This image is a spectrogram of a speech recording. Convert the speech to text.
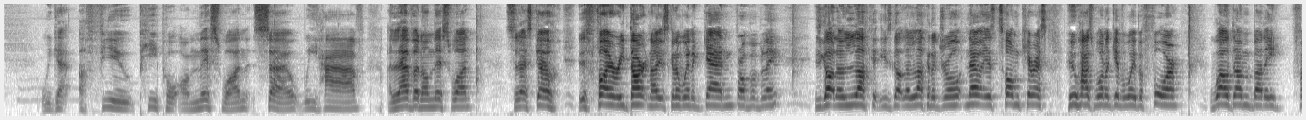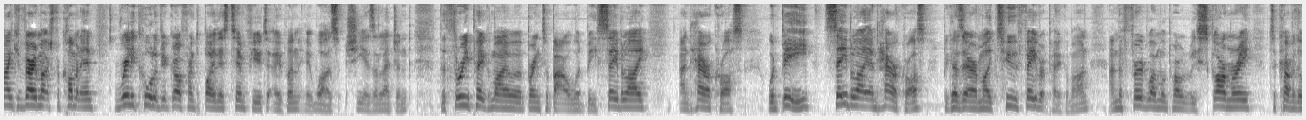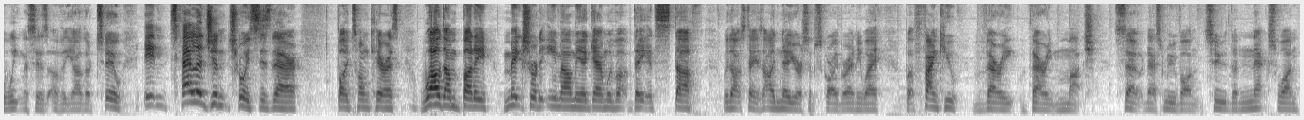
we get a few people on this one. So we have 11 on this one. So let's go. This fiery Dark Knight is going to win again, probably. He's got the luck. He's got the luck of the draw. No, it's Tom Kiris, who has won a giveaway before. Well done, buddy. Thank you very much for commenting. Really cool of your girlfriend to buy this tin for you to open. It was. She is a legend. The three Pokemon I would bring to battle would be Sableye and Heracross. Would be Sableye and Heracross because they are my two favourite Pokemon. And the third one would probably be Skarmory to cover the weaknesses of the other two. Intelligent choices there by Tom Kiris. Well done, buddy. Make sure to email me again with updated stuff. With updates, I know you're a subscriber anyway. But thank you very, very much. So let's move on to the next one.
